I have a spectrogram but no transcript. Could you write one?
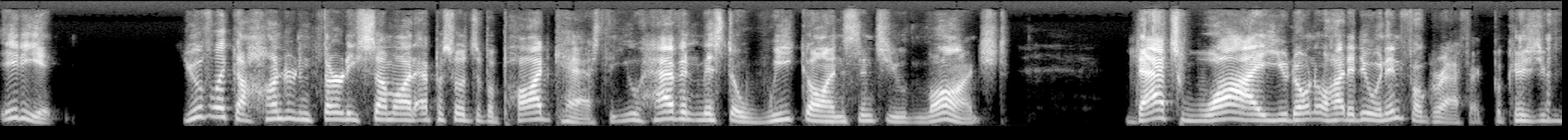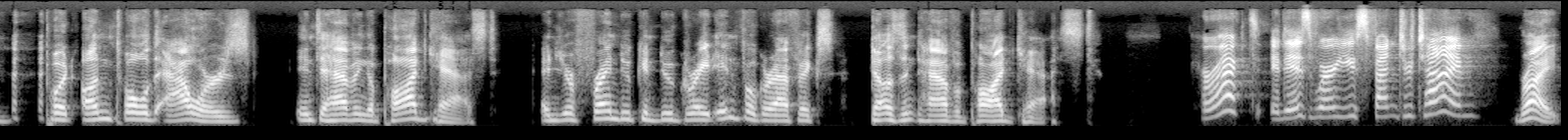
idiot, you have like 130 some odd episodes of a podcast that you haven't missed a week on since you launched. That's why you don't know how to do an infographic because you've put untold hours into having a podcast. And your friend who can do great infographics doesn't have a podcast. Correct. It is where you spend your time. Right.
